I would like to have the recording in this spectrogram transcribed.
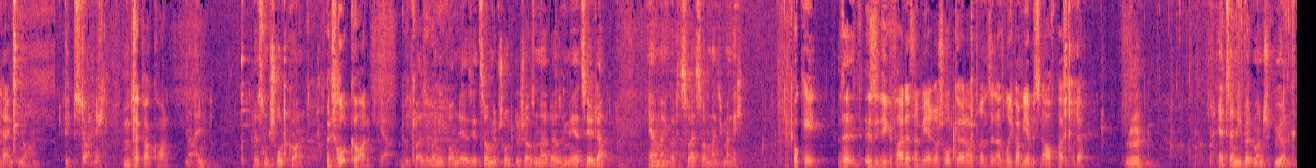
Kein Knochen. Gibt's doch nicht. ein Pfefferkorn. Nein, das ist ein Schrotkorn. Ein Schrotkorn. Ja, ich weiß aber nicht, warum der es jetzt so mit Schrot geschossen hat, als er mir erzählt hat. Ja, mein Gott, das weiß er auch manchmal nicht. Okay. Ist die Gefahr, dass da mehrere Schrotkörner noch drin sind? Also muss ich bei mir ein bisschen aufpassen, oder? Letztendlich wird man spüren.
